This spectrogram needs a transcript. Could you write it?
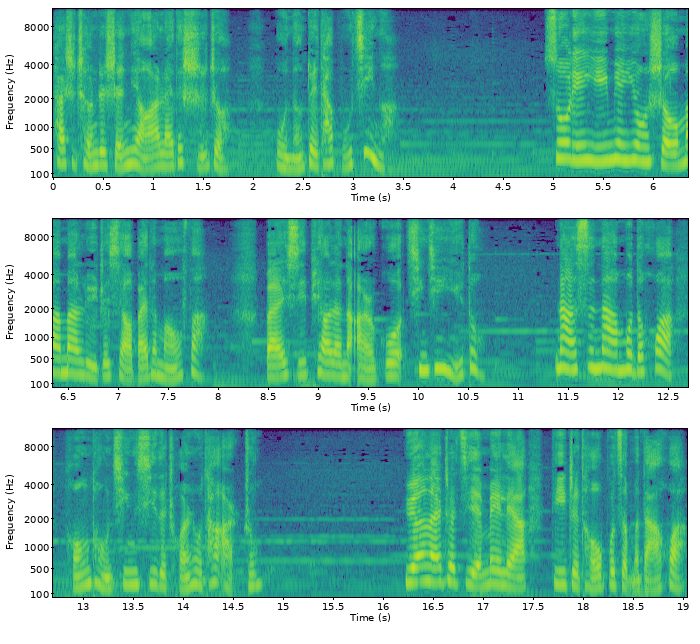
他是乘着神鸟而来的使者，不能对他不敬啊。苏玲一面用手慢慢捋着小白的毛发，白皙漂亮的耳郭轻轻一动，纳斯纳木的话统统清晰的传入他耳中。原来这姐妹俩低着头不怎么答话，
